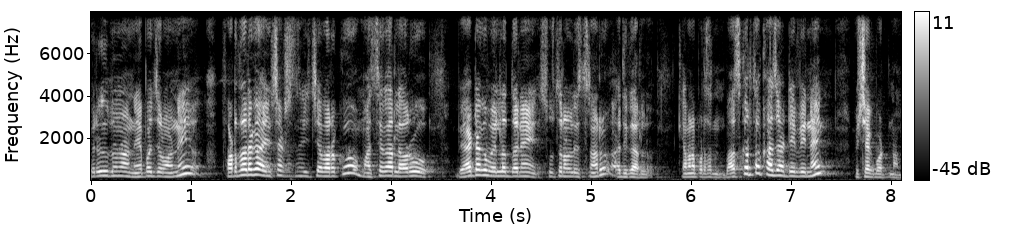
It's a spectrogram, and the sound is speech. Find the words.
పెరుగుతున్న నేపథ్యంలోని ఫర్దర్గా ఇన్స్ట్రక్షన్స్ ఇచ్చే వరకు మత్స్యకారులు ఎవరు వేటకు వెళ్ళొద్దనే సూచనలు ఇస్తున్నారు అధికారులు. కెమెరా పర్సన్ భాస్కర్తో కాజా టీవీ నైన్ విశాఖపట్నం.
